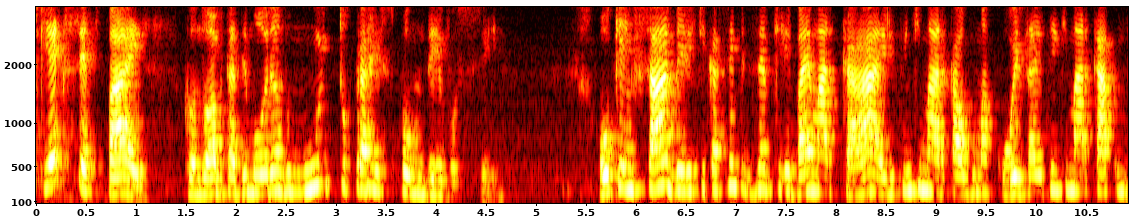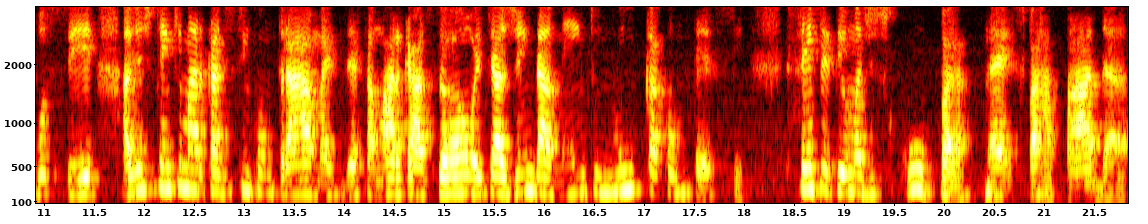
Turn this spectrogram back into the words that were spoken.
que é que você faz quando o homem está demorando muito para responder você? Ou quem sabe ele fica sempre dizendo que ele vai marcar, ele tem que marcar alguma coisa, ah, eu tenho que marcar com você, a gente tem que marcar de se encontrar, mas essa marcação, esse agendamento nunca acontece. Sempre tem uma desculpa, né, esfarrapada.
